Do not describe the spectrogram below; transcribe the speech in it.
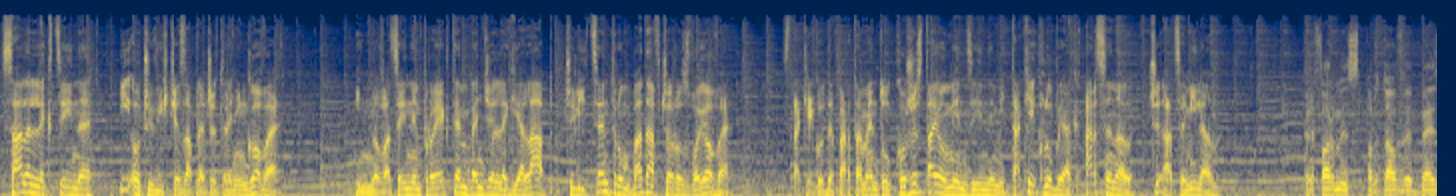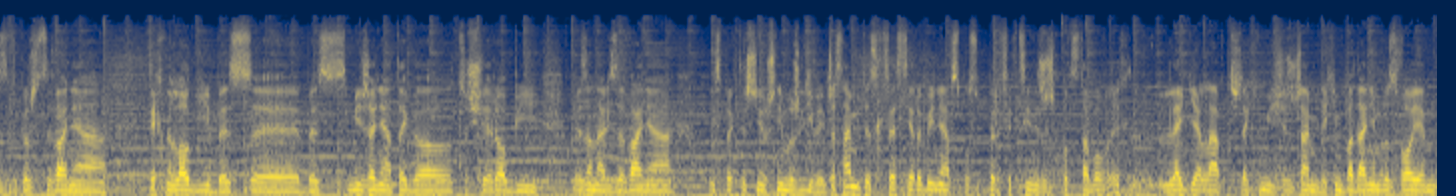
sale lekcyjne i oczywiście zaplecze treningowe. Innowacyjnym projektem będzie Legia Lab, czyli Centrum Badawczo-Rozwojowe. Z takiego departamentu korzystają m.in. takie kluby jak Arsenal czy AC Milan. performance sportowy bez wykorzystywania technologii, bez, e, bez mierzenia tego, co się robi, bez analizowania jest praktycznie już niemożliwy. Czasami to jest kwestia robienia w sposób perfekcyjny rzeczy podstawowych. Legia Lab czy takimi rzeczami, takim badaniem, rozwojem,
